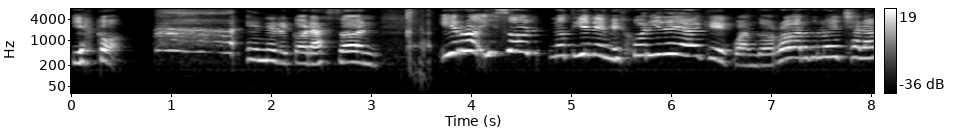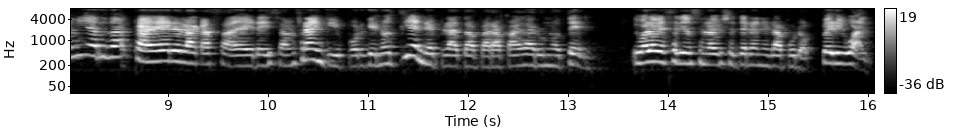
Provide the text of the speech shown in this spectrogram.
Y es como, ¡ah! en el corazón. Y, Ro- y Sol no tiene mejor idea que cuando Robert lo echa a la mierda, caer en la casa de Grace and Frankie, porque no tiene plata para pagar un hotel. Igual había salido sin la billetera en el apuro, pero igual,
